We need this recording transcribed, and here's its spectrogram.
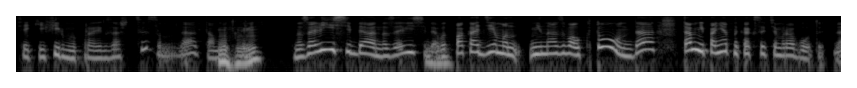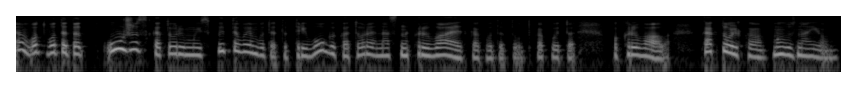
всякие фильмы про экзорцизм, да, там угу. вот назови себя, назови себя. Да. Вот пока демон не назвал, кто он, да, там непонятно, как с этим работать. Да? Вот, вот этот ужас, который мы испытываем, вот эта тревога, которая нас накрывает, как вот это вот какое-то покрывало. Как только мы узнаем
